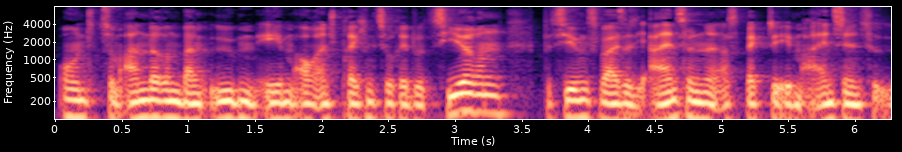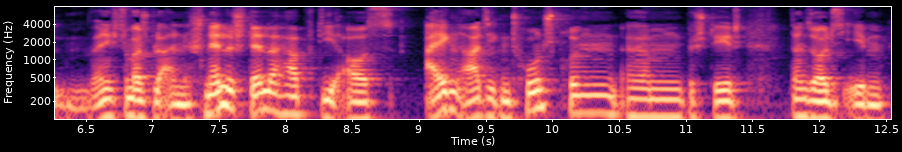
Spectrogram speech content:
und zum anderen beim Üben eben auch entsprechend zu reduzieren, beziehungsweise die einzelnen Aspekte eben einzeln zu üben. Wenn ich zum Beispiel eine schnelle Stelle habe, die aus eigenartigen Tonsprüngen ähm, besteht, dann sollte ich eben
